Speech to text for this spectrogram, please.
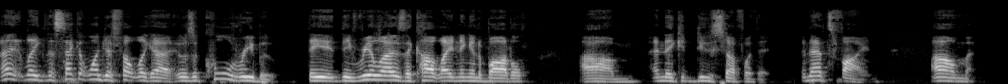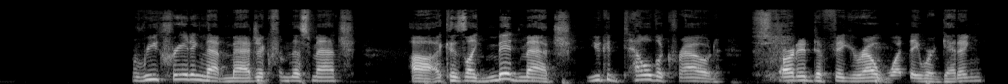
I, like the second one just felt like a it was a cool reboot. They they realized they caught lightning in a bottle, um, and they could do stuff with it, and that's fine. Um, recreating that magic from this match, because like mid match, you could tell the crowd started to figure out what they were getting,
